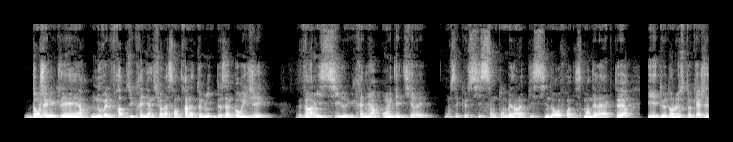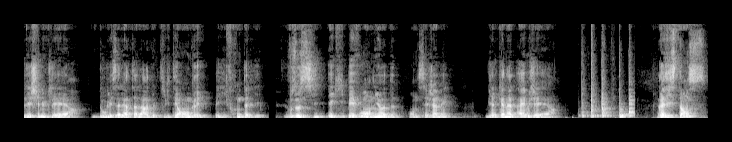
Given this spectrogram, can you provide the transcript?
Danger nucléaire. Nouvelles frappes ukrainiennes sur la centrale atomique de Zaporizhé. 20 missiles ukrainiens ont été tirés. On sait que 6 sont tombés dans la piscine de refroidissement des réacteurs et 2 dans le stockage des déchets nucléaires. D'où les alertes à la radioactivité en Hongrie, pays frontalier. Vous aussi, équipez-vous en iode, on ne sait jamais. Via le canal AMGR. Résistance.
